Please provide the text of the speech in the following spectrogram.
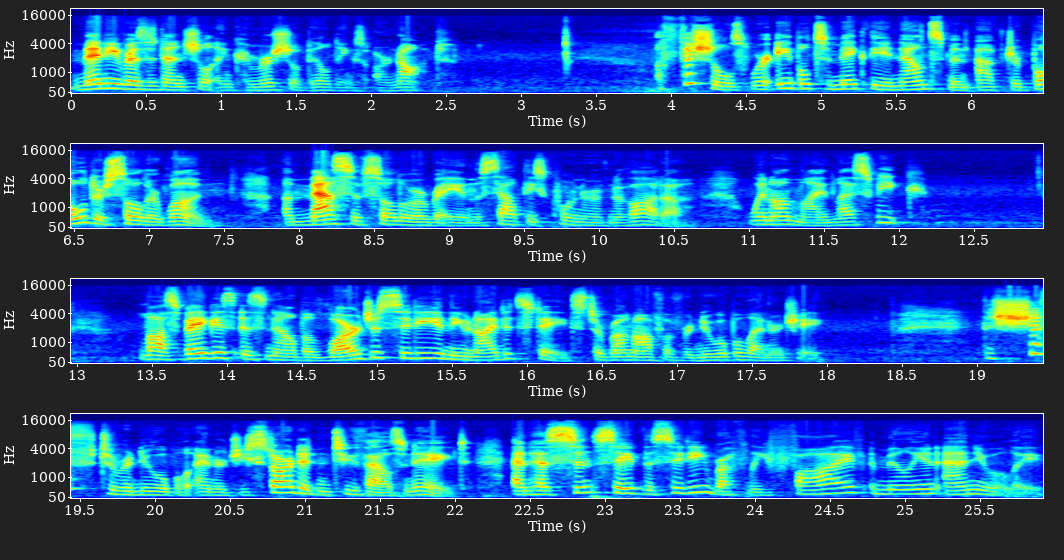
many residential and commercial buildings are not. Officials were able to make the announcement after Boulder Solar One, a massive solar array in the southeast corner of Nevada, went online last week. Las Vegas is now the largest city in the United States to run off of renewable energy. The shift to renewable energy started in 2008 and has since saved the city roughly 5 million annually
